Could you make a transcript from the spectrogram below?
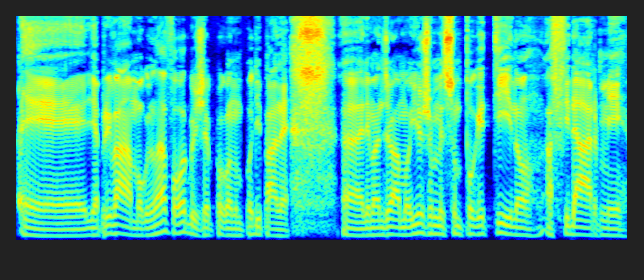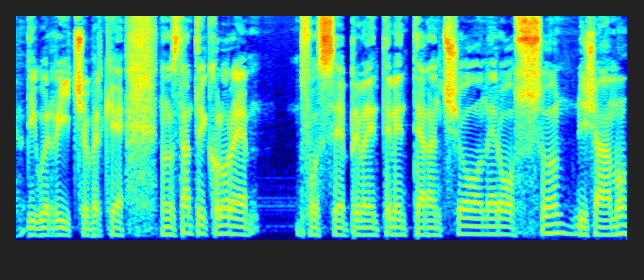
e li aprivamo con una forbice e poi con un po' di pane eh, li mangiavamo. Io ci ho messo un pochettino a fidarmi di quel riccio perché nonostante il colore fosse prevalentemente arancione, rosso, diciamo.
